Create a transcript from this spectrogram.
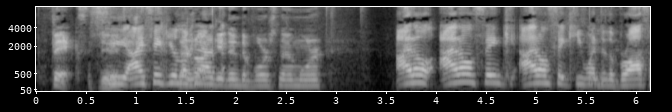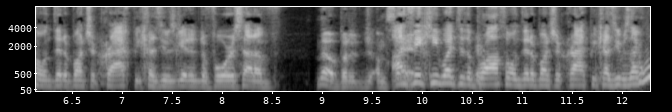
Fixed, dude. See, I think you're They're looking not at. getting divorced no more. I don't. I don't think. I don't think he went to the brothel and did a bunch of crack because he was getting a divorce out of. No, but it, I'm saying I think he went to the brothel and did a bunch of crack because he was like, "Woo!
